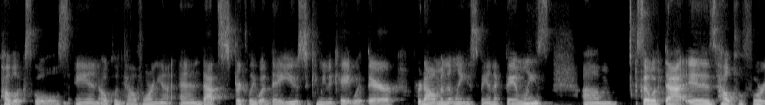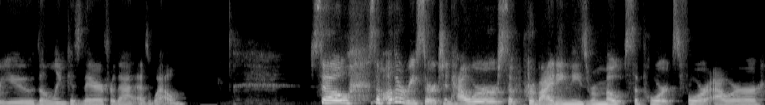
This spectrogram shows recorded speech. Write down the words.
public schools in Oakland, California. And that's strictly what they use to communicate with their predominantly Hispanic families. Um, so if that is helpful for you, the link is there for that as well. So, some other research and how we're providing these remote supports for our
